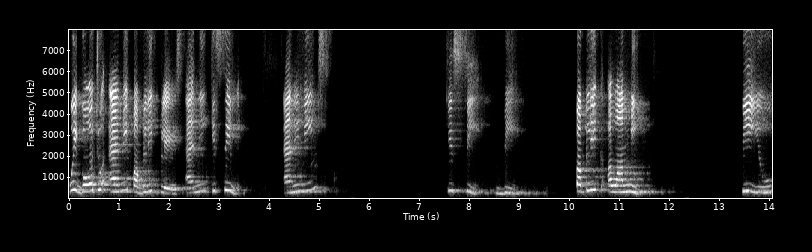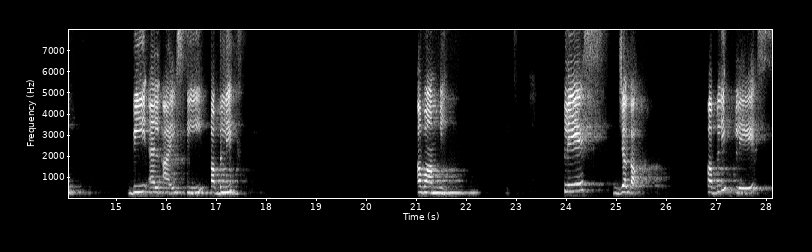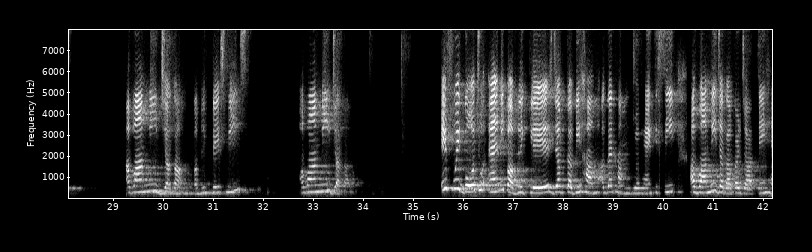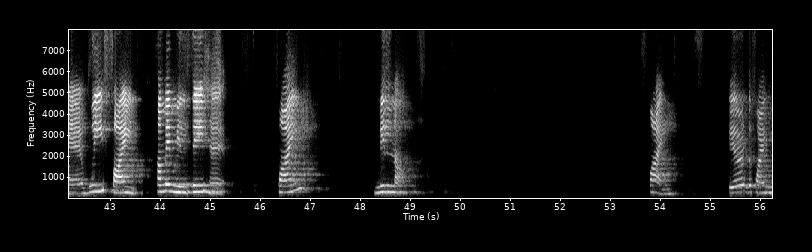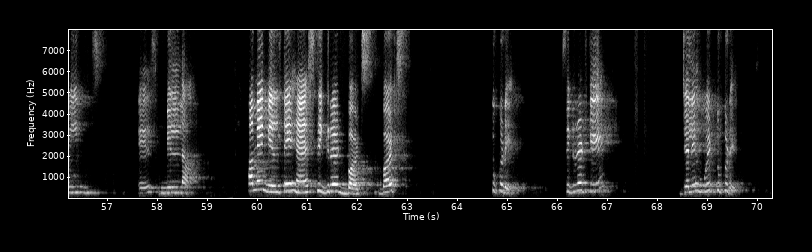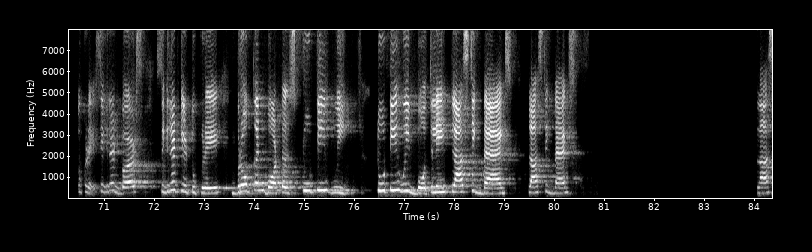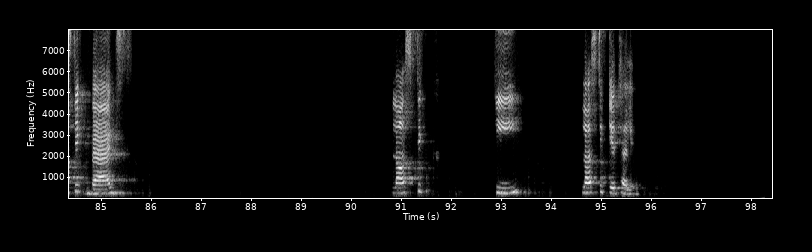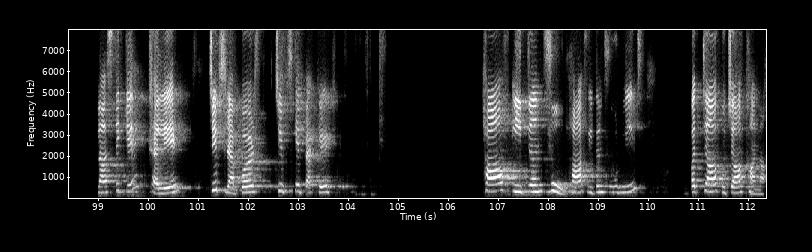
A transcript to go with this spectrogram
we go to any public place, any, किसी भी, any means, किसी भी, public awami p u b l i c public awami place जगह public place awami jagah public place means awami jagah if we go to any public place जब कभी हम, अगर हम जो है, किसी अवामी जगह पर जाते हैं, we find, हमें मिलते हैं। Find, मिलना। Find, Here the find means is मिलना। हमें मिलते हैं सिगरेट बर्ड्स बर्ड्स टुकड़े। सिगरेट के जले हुए टुकड़े टुकड़े, सिगरेट बर्ड्स, सिगरेट के टुकड़े ब्रोकन बॉटल्स टूटी हुई टूटी हुई बोतलें plastic bags plastic bags plastic bags plastic की प्लास्टिक के थैले। प्लास्टिक के थैले, चिप्स रैपर्स चिप्स के packet half eaten food half eaten food means बच्चा कुचा खाना।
